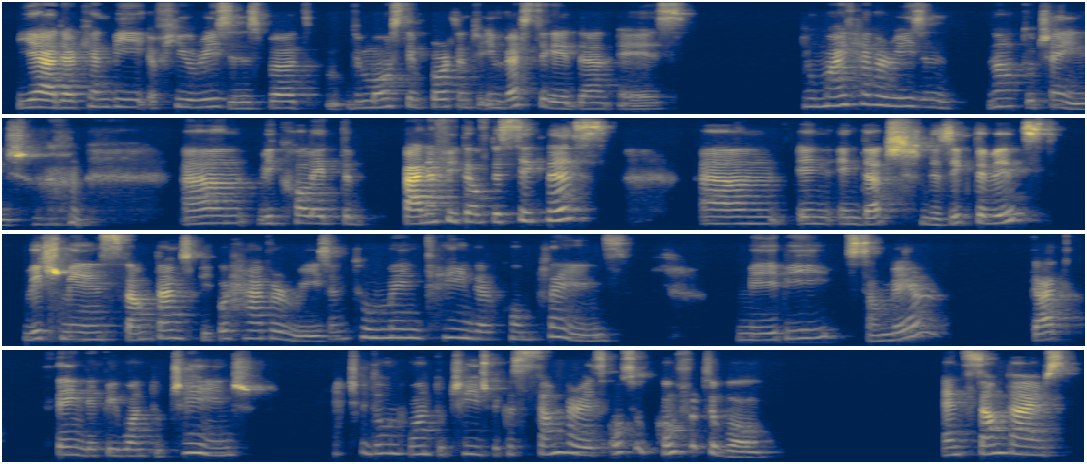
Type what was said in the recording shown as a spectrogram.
yeah there can be a few reasons but the most important to investigate then is you might have a reason not to change. Um, we call it the benefit of the sickness. Um, in, in Dutch, the ziektewinst, which means sometimes people have a reason to maintain their complaints. Maybe somewhere that thing that we want to change, actually don't want to change because somewhere it's also comfortable. And sometimes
